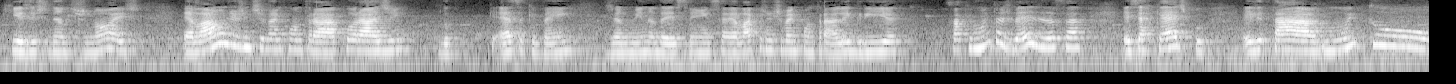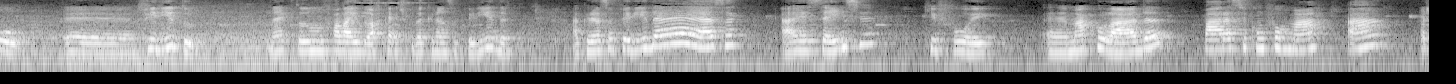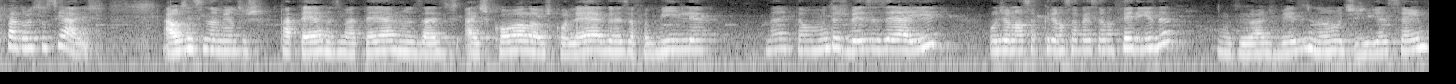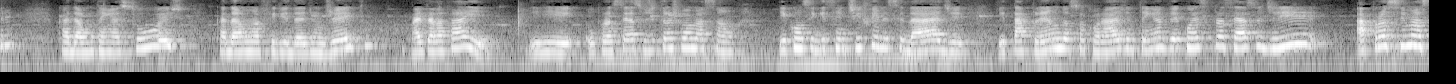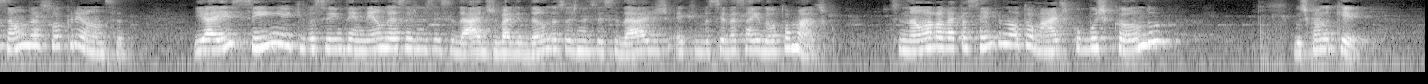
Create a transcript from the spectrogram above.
que existe dentro de nós, é lá onde a gente vai encontrar a coragem, do, essa que vem, genuína da essência, é lá que a gente vai encontrar alegria. Só que muitas vezes essa, esse arquétipo ele está muito é, ferido né, que todo mundo fala aí do arquétipo da criança ferida, a criança ferida é essa, a essência que foi é, maculada para se conformar a, aos padrões sociais, aos ensinamentos paternos e maternos, à escola, aos colegas, à família. Né? Então, muitas vezes é aí onde a nossa criança vai sendo ferida, às vezes não, eu te diria sempre, cada um tem as suas, cada um a ferida é de um jeito, mas ela está aí. E o processo de transformação e conseguir sentir felicidade e estar tá pleno da sua coragem tem a ver com esse processo de aproximação da sua criança. E aí sim é que você entendendo essas necessidades, validando essas necessidades, é que você vai sair do automático. Senão ela vai estar sempre no automático buscando buscando o quê?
